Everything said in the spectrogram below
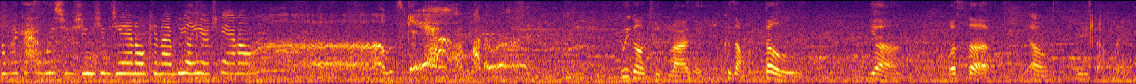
oh my god what's your YouTube channel? Can I be on your channel? Uh, I'm scared I'm run. We gonna keep vlogging because I'm a thug. Yeah what's up? Oh let me stop playing.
